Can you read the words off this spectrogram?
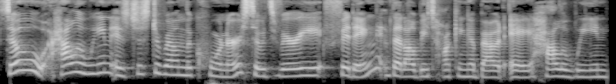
So, Halloween is just around the corner, so it's very fitting that I'll be talking about a Halloween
